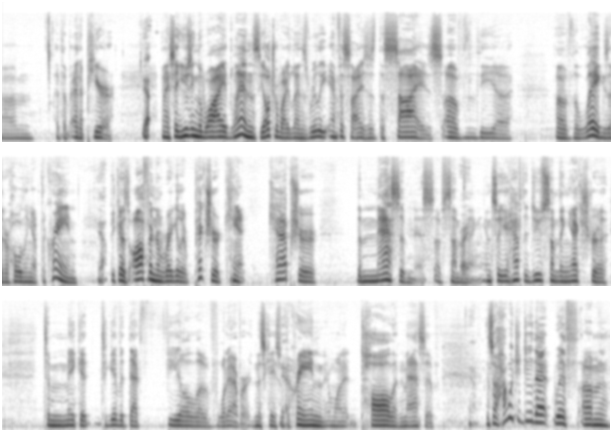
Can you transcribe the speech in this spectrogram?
um, at the at a pier. Yeah. And I say using the wide lens, the ultra wide lens, really emphasizes the size of the uh, of the legs that are holding up the crane. Yeah. Because often a regular picture can't capture the massiveness of something, and so you have to do something extra to make it to give it that feel of whatever. In this case, with the crane, I want it tall and massive. And so, how would you do that with um,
